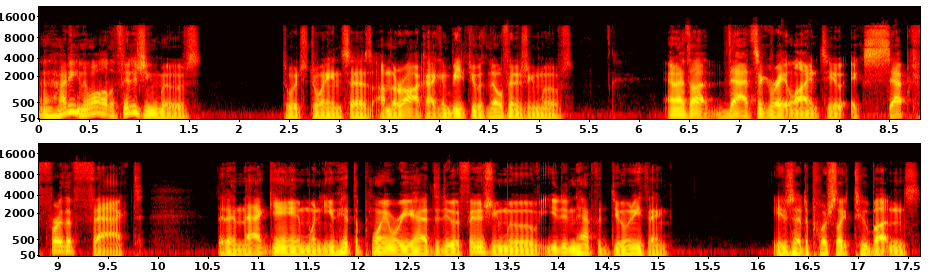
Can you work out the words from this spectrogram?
uh, How do you know all the finishing moves? To which Dwayne says, I'm The Rock. I can beat you with no finishing moves. And I thought that's a great line too, except for the fact that in that game, when you hit the point where you had to do a finishing move, you didn't have to do anything. You just had to push like two buttons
